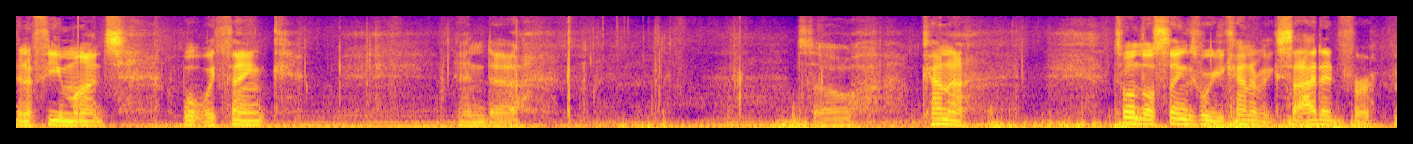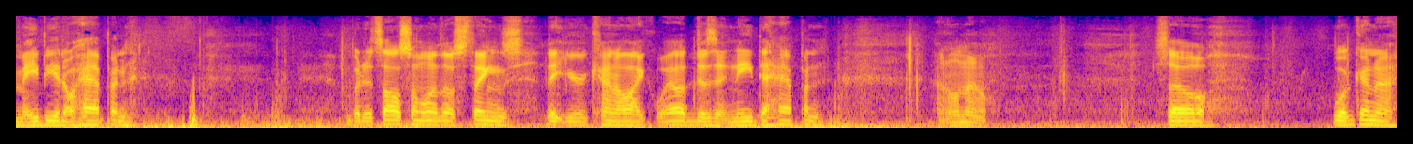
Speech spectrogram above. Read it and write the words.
in a few months what we think. And uh, so kind of it's one of those things where you're kind of excited for maybe it'll happen but it's also one of those things that you're kind of like well does it need to happen? I don't know. So we're gonna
